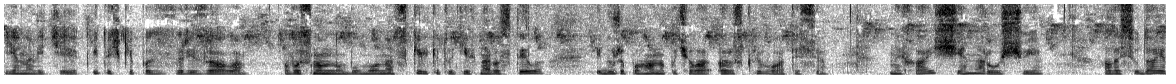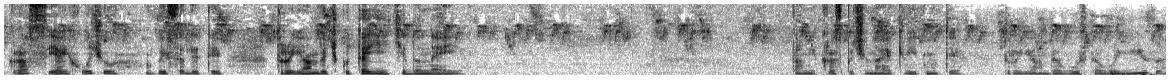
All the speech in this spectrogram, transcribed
Я навіть е, квіточки позрізала в основному, бо вона скільки тут їх наростила і дуже погано почала розкриватися. Нехай ще нарощує. Але сюди якраз я й хочу висадити трояндочку Таїті до неї. Там якраз починає квітнути троянда Густа Луїза.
